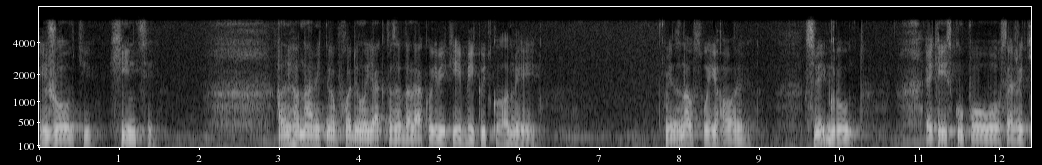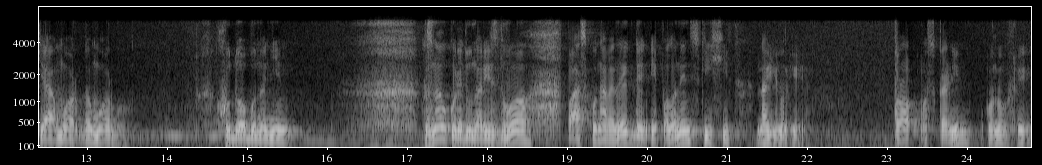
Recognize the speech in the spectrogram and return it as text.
і жовті, хінці. Але його навіть не обходило, як то задалеко і в який бік від Коломиї. Він знав свої гори, свій ґрунт, який скуповував все життя морг до моргу, худобу на нім. Знав коляду на Різдво, Пасху на Великдень і Полонинський хід на Юрія. Про москалів Онуфрій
